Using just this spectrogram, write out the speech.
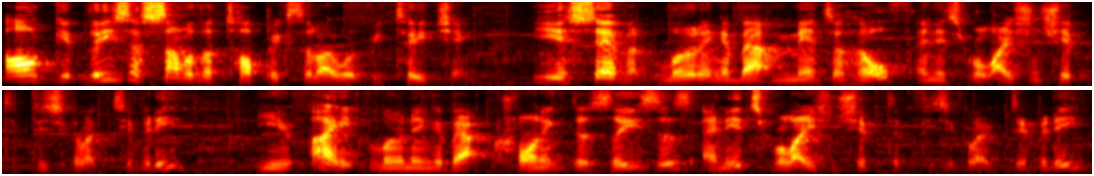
I'll give these are some of the topics that I would be teaching. Year 7, learning about mental health and its relationship to physical activity. Year 8, learning about chronic diseases and its relationship to physical activity.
